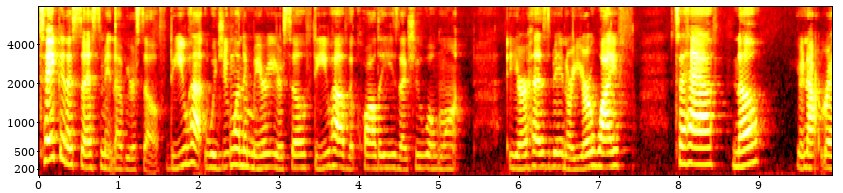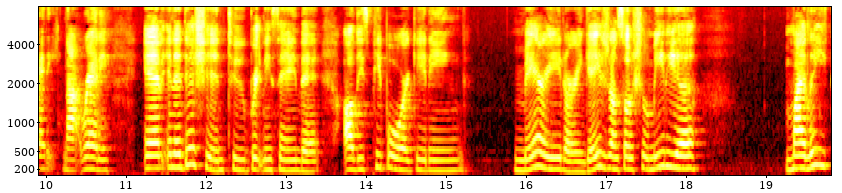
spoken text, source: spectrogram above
Take an assessment of yourself. Do you have? Would you want to marry yourself? Do you have the qualities that you will want your husband or your wife to have? No, you're not ready. Not ready. And in addition to Brittany saying that all these people are getting married or engaged on social media, Myleik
